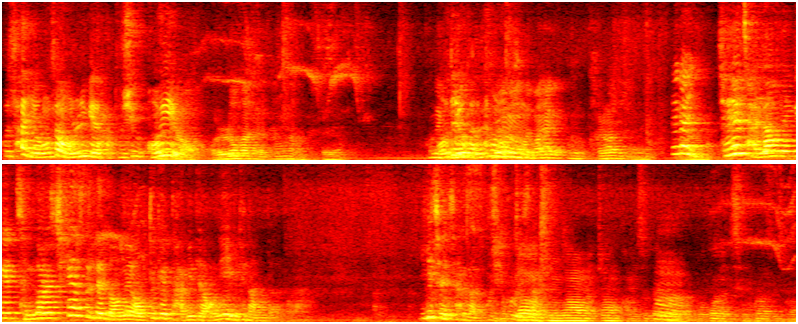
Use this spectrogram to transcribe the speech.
그사 영상 올린 게다두 시간 거의 얼로 가도 상관없어요. 근데 어디로 가든 그거는 상관없어. 근데 만약에 그럼 달라지잖아요. 그러니까 제일 잘 나오는 게 증가를 시켰을 때 너네 어떻게 답이 나오니 이렇게 나온다는 거야. 이게 제일 잘 나와. 90% 저건 이상. 증가하면 저건 감소되고 응. 뭐가 증가하니까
